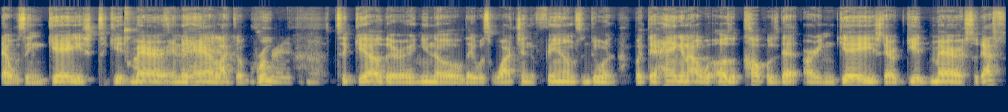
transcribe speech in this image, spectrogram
that was engaged to get oh, married and they had like a group together and you know they was watching the films and doing but they're hanging out with other couples that are engaged they're getting married so that's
